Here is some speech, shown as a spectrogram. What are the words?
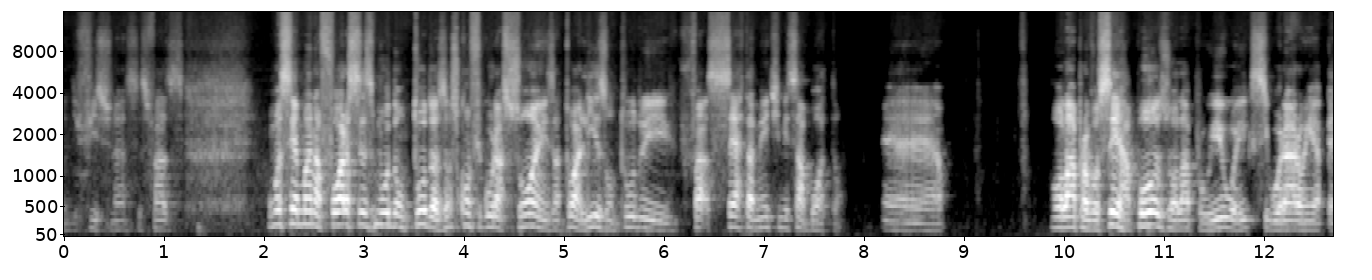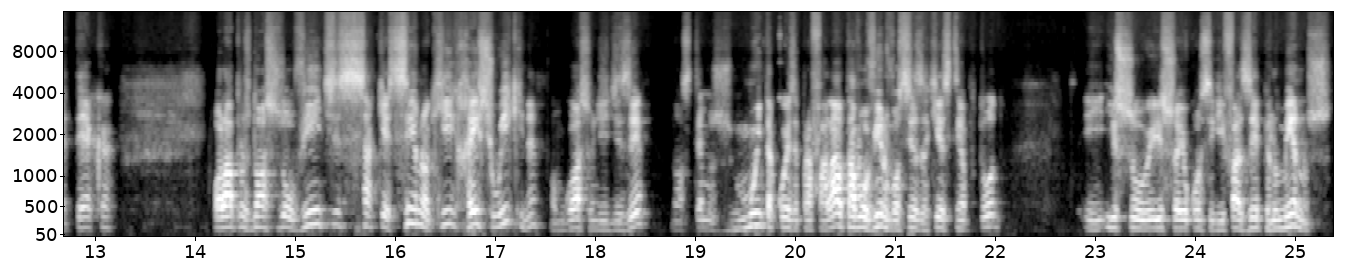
É difícil, né? Vocês fazem. Uma semana fora, vocês mudam tudo, as configurações, atualizam tudo e certamente me sabotam. É... Olá para você, Raposo. Olá para o Will aí que seguraram aí a peteca. Olá para os nossos ouvintes, aquecendo aqui, Race Week, né? Como gostam de dizer. Nós temos muita coisa para falar. Eu estava ouvindo vocês aqui esse tempo todo. E isso, isso eu consegui fazer, pelo menos,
